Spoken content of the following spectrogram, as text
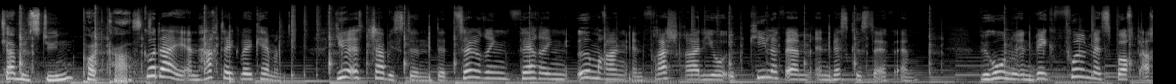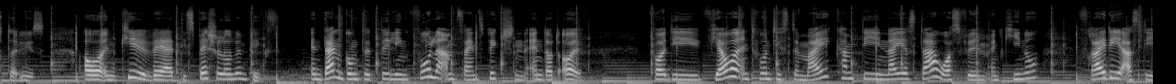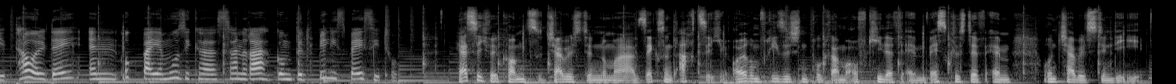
Tjabelstyn Podcast. Goddag en hartelijk willkommen. Hier ist Tjabelstyn, der Zöllring, Färing, Ömrang en Fraschradio über Kiel FM en Westküste FM. Wir holen nu en Weg voll mit Sport achter uns, aber in Kiel wär die Special Olympics. En dann gongt het Dilling volle am Science Fiction en dort all. Vor die 24. Mai kam die neue Star Wars Film in Kino, Friday as die Towel Day en ook bei Musiker Sanra gongt het Billy Spacey to. Herzlich willkommen zu Chabelstyn Nummer 86, eurem friesischen Programm auf Kiel FM, Westküste FM und chabelstyn.de.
